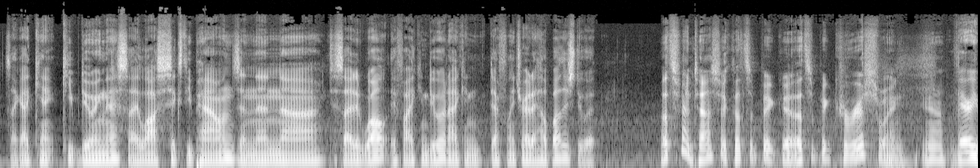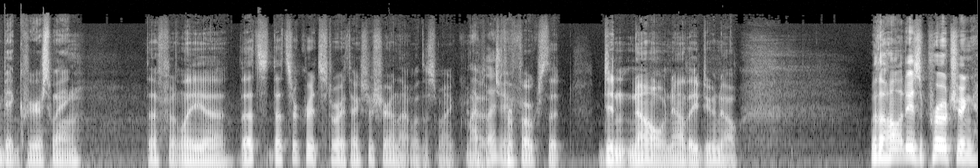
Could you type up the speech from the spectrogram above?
it's like I can't keep doing this. I lost sixty pounds, and then uh, decided, well, if I can do it, I can definitely try to help others do it. That's fantastic. That's a big uh, that's a big career swing. Yeah, Very big career swing. definitely. Uh, that's that's a great story. Thanks for sharing that with us, Mike. My Uh, pleasure. For folks that didn't know, now they do know. With the holidays approaching,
